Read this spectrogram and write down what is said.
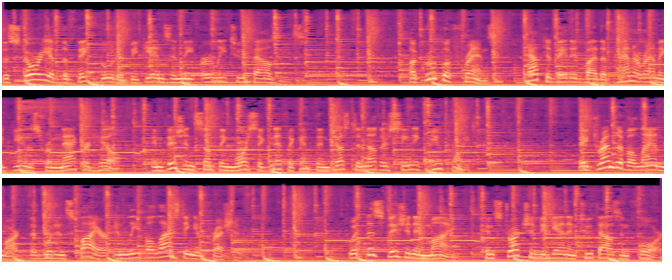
The story of the Big Buddha begins in the early 2000s. A group of friends, captivated by the panoramic views from Nakkerd Hill, envisioned something more significant than just another scenic viewpoint. They dreamed of a landmark that would inspire and leave a lasting impression. With this vision in mind, construction began in 2004,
